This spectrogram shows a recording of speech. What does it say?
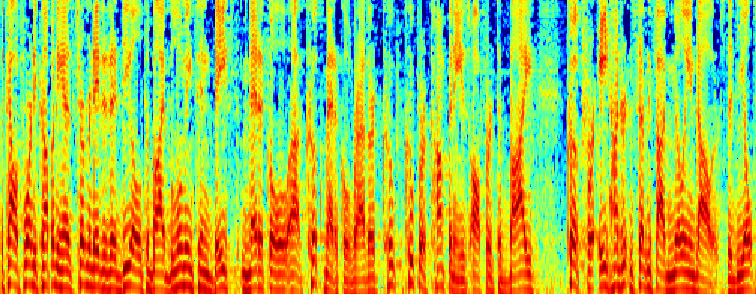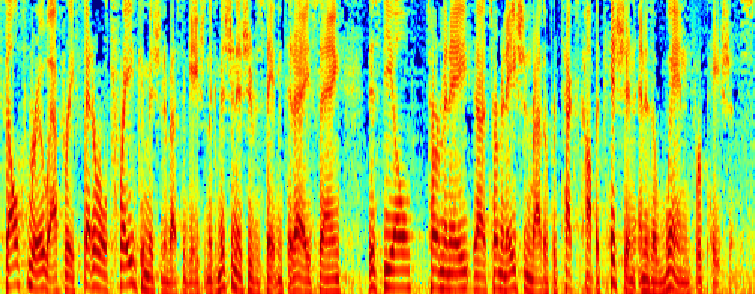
A California company has terminated a deal to buy Bloomington-based medical uh, Cook Medical, rather. Cooper Companies offered to buy Cook for $875 million. The deal fell through after a Federal Trade Commission investigation. The commission issued a statement today saying this deal terminate, uh, termination rather protects competition and is a win for patients.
